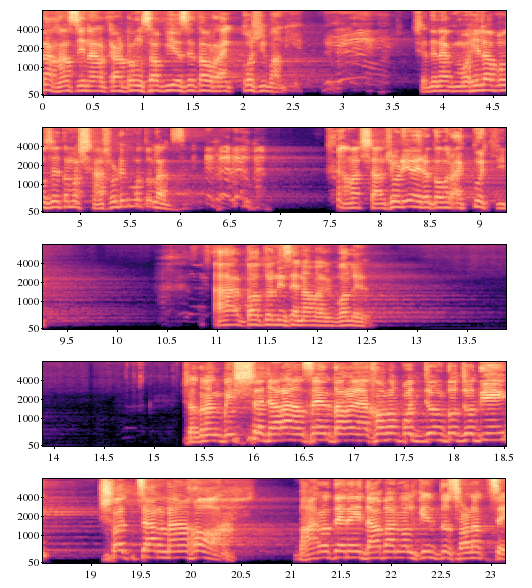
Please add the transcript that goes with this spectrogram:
না হাসিনার কার্টুন ছাপিয়েছে, তাও রাক্ষসী বানিয়ে। সেদিন এক মহিলা বলছে, তোমার শাশুড়ির মতো লাগছে। আমার শাশুড়িও এরকম রাক্ষসী। আর কত নিছেন আমাকে বলেন। সুতরাং বিশ্বে যারা আছেন, তারা এখনও পর্যন্ত যদি সোচ্চার না হয় ভারতের এই দাবানল কিন্তু ছড়াচ্ছে।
